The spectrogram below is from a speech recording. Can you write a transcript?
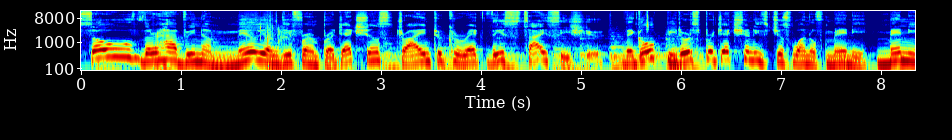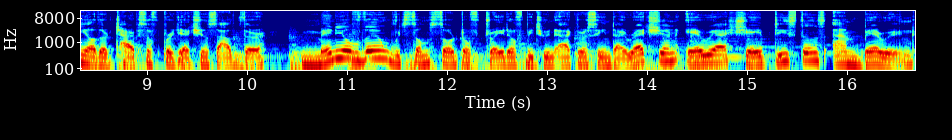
So there have been a million different projections trying to correct this size issue. The Gall-Peters projection is just one of many, many other types of projections out there many of them with some sort of trade-off between accuracy in direction, area, shape, distance, and bearing.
